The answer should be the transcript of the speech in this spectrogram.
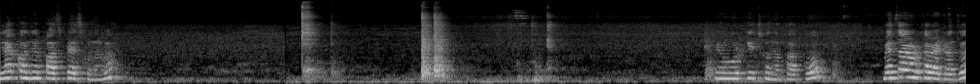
ఇలా కొంచెం పసుపు వేసుకుందాము? మేము ఉడికించుకుందాం పప్పు. మెత్తగా ఉడకబెట్టద్దు.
